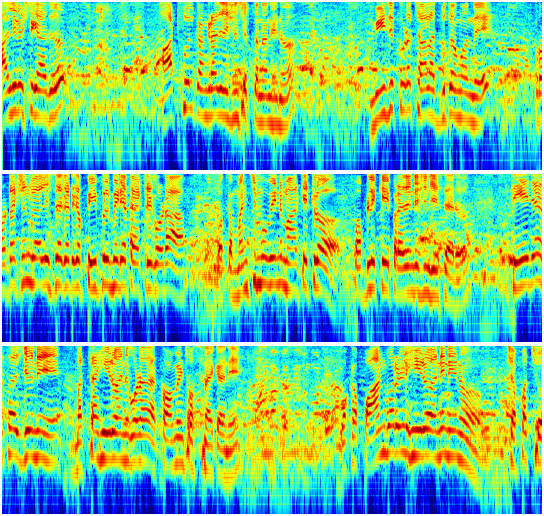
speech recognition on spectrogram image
ఆల్ ది బెస్ట్ కాదు. హార్ట్ఫుల్ కంగ్రాచులేషన్స్ చెప్తున్నాను నేను. మ్యూజిక్ కూడా చాలా అద్భుతంగా ఉంది. ప్రొటెక్షన్ వాల్యూస్ తగ్గట్టుగా పీపుల్ మీడియా ఫ్యాక్టరీ కూడా ఒక మంచి మూవీని మార్కెట్లో పబ్లిక్కి ప్రజెంటేషన్ చేశారు. తేజ సజ్జుని బచ్చా హీరో అని కూడా కామెంట్స్ వస్తున్నాయి కానీ ఒక పాన్ వరల్డ్ హీరో అని నేను చెప్పచ్చు.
